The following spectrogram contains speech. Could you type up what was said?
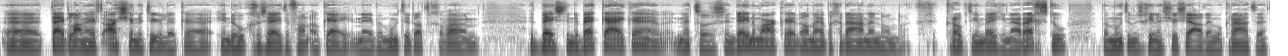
Eh tijdlang heeft Asscher natuurlijk eh, in de hoek gezeten van... oké, nee, we moeten dat gewoon het beest in de bek kijken. Net zoals in Denemarken dan hebben gedaan. En dan kroopt hij een beetje naar rechts toe. We moeten misschien als sociaaldemocraten...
